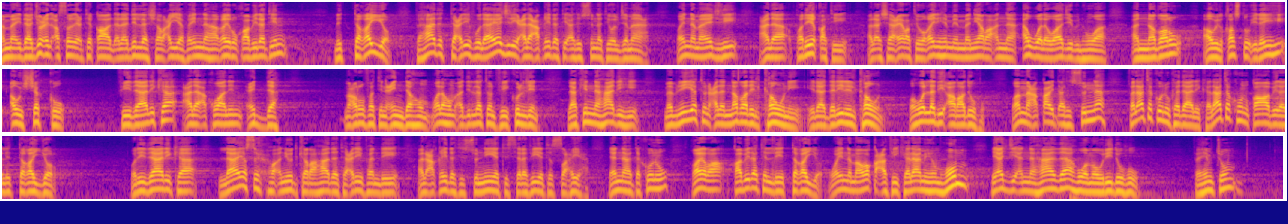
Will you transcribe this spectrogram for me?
أما إذا جعل أصل الاعتقاد الأدلة الشرعية فإنها غير قابلة للتغير. فهذا التعريف لا يجري على عقيدة أهل السنة والجماعة وإنما يجري على طريقة الأشاعرة وغيرهم ممن يرى أن أول واجب هو النظر أو القصد إليه أو الشك في ذلك على أقوال عدة. معروفة عندهم ولهم أدلة في كل لكن هذه مبنية على النظر الكوني إلى دليل الكون وهو الذي أرادوه. وأما عقائد أهل السنة فلا تكون كذلك لا تكون قابلة للتغير. ولذلك لا يصح أن يذكر هذا تعريفا للعقيدة السنية السلفية الصحيحة لأنها تكون غير قابلة للتغير وإنما وقع في كلامهم هم لأجل أن هذا هو مورده. فهمتم؟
